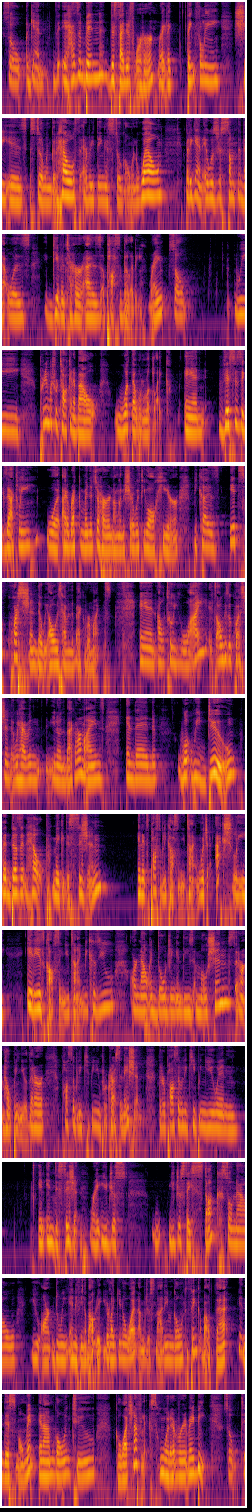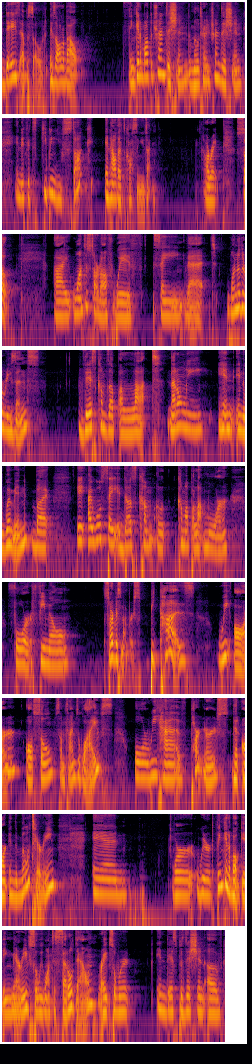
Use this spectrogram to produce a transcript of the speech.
So again, it hasn't been decided for her, right? Like thankfully she is still in good health, everything is still going well. But again, it was just something that was given to her as a possibility, right? So we pretty much were talking about what that would look like. And this is exactly what I recommended to her, and I'm going to share with you all here because it's a question that we always have in the back of our minds. And I'll tell you why. It's always a question that we have in, you know, in the back of our minds. And then what we do that doesn't help make a decision, and it's possibly costing you time, which actually it is costing you time because you are now indulging in these emotions that aren't helping you, that are possibly keeping you procrastination, that are possibly keeping you in in indecision, right? You just you just stay stuck. So now you aren't doing anything about it. You're like, you know what? I'm just not even going to think about that in this moment. And I'm going to go watch Netflix, whatever it may be. So today's episode is all about thinking about the transition, the military transition, and if it's keeping you stuck and how that's costing you time. All right. So I want to start off with saying that one of the reasons this comes up a lot, not only in in women, but it, I will say it does come come up a lot more for female service members because we are also sometimes wives or we have partners that aren't in the military and or we're thinking about getting married so we want to settle down right? So we're in this position of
